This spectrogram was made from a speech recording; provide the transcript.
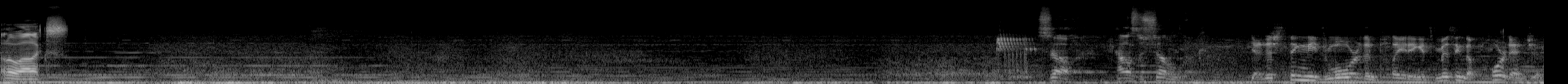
Hello, Alex. So, how's the shuttle look? Yeah, this thing needs more than plating. It's missing the port engine.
